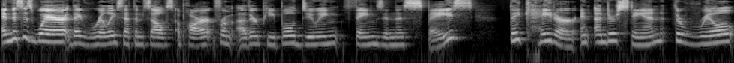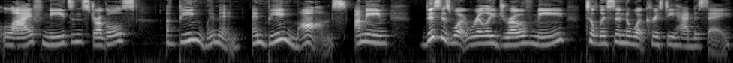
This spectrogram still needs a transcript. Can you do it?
and this is where they really set themselves apart from other people doing things in this space. They cater and understand the real life needs and struggles of being women and being moms. I mean, this is what really drove me to listen to what Christy had to say.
